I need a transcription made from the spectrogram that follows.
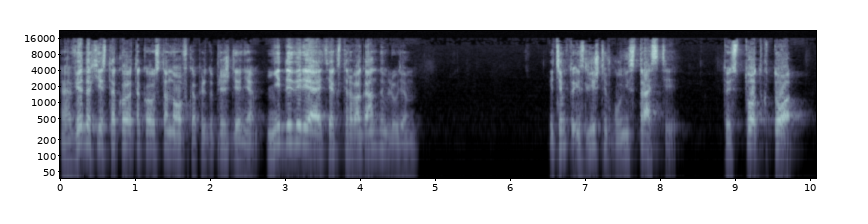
В ведах есть такое, такая установка, предупреждение. Не доверяйте экстравагантным людям и тем, кто излишне в гуне страсти. То есть тот, кто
